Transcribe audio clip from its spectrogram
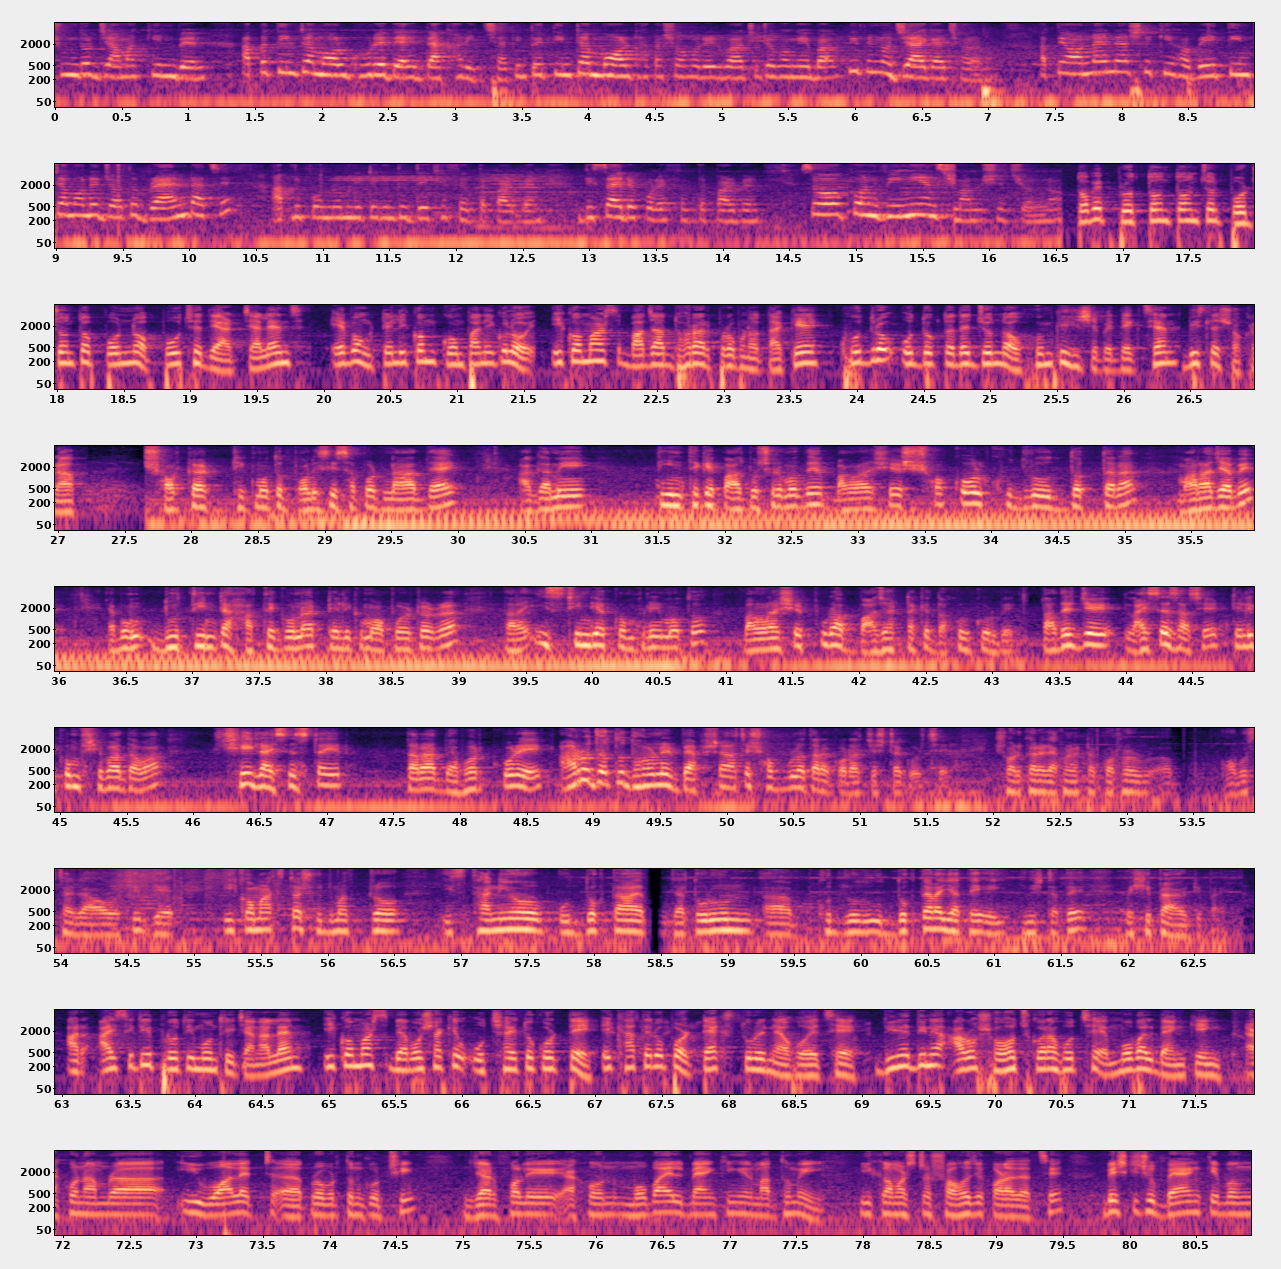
সুন্দর জামা কিনবেন, আপনার তিনটা মল ঘুরে দেখার ইচ্ছা, কিন্তু এই তিনটা মল ঢাকা শহরের বা চিটাগংয়ে বা বিভিন্ন জায়গায় ছড়ানো। আপনি অনলাইনে আসলে কি হবে? এই তিনটা মলের যত ব্র্যান্ড আছে আপনি পনেরো মিনিটে কিন্তু দেখে ফেলতে পারবেন ডিসাইডও করে ফেলতে পারবেন। সো কনভিনিয়েন্স মানুষের জন্য। তবে প্রত্যন্ত অঞ্চল পর্যন্ত পণ্য পৌঁছে দেওয়ার চ্যালেঞ্জ এবং টেলিকম কোম্পানিগুলো ই কমার্স বাজার ধরার প্রবণতাকে ক্ষুদ্র উদ্যোক্তাদের জন্য হুমকি হিসেবে দেখছেন বিশ্লেষকরা। সরকার ঠিকমতো পলিসি সাপোর্ট না দেয় আগামী তিন থেকে পাঁচ বছরের মধ্যে বাংলাদেশের সকল ক্ষুদ্র উদ্যোক্তারা মারা যাবে। এবং দু তিনটা হাতে গোনা টেলিকম অপারেটররা তারা ইস্ট ইন্ডিয়া কোম্পানির মতো বাংলাদেশের পুরো বাজারটাকে দখল করবে। তাদের যে লাইসেন্স আছে, টেলিকম সেবা দেওয়া, সেই লাইসেন্সটাই তারা ব্যবহার করে আরও যত ধরনের ব্যবসা আছে, সবগুলো তারা করার চেষ্টা করছে। সরকারের এখন একটা কঠোর অবস্থায় যাওয়া উচিত যে ই কমার্সটা শুধুমাত্র স্থানীয় উদ্যোক্তা, যা তরুণ ক্ষুদ্র উদ্যোক্তারা যাতে এই জিনিসটাতে বেশি প্রায়োরিটি পায়। আর আইসিটি প্রতিমন্ত্রী জানালেন ই কমার্স ব্যবসাকে উৎসাহিত করতে এই খাতের উপর ট্যাক্স তুলে নেওয়া হয়েছে। দিনে দিনে আরও সহজ করা হচ্ছে মোবাইল ব্যাংকিং। এখন আমরা ই ওয়ালেট প্রবর্তন করছি, যার ফলে এখন মোবাইল ব্যাংকিংয়ের মাধ্যমেই ই কমার্সটা সহজে করা যাচ্ছে। বেশ কিছু ব্যাংক এবং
